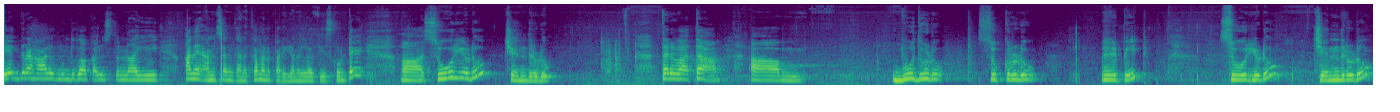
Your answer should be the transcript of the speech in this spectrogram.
ఏ గ్రహాలు ముందుగా కలుస్తున్నాయి అనే అంశం కనుక మన పరిగణనలో తీసుకుంటే సూర్యుడు చంద్రుడు. తర్వాత బుధుడు. శుక్రుడు రిపీట్ సూర్యుడు చంద్రుడు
